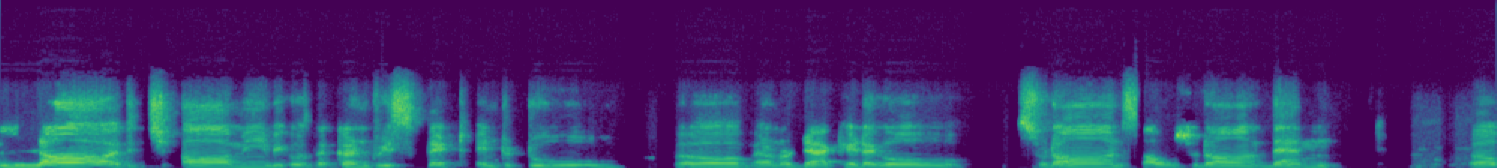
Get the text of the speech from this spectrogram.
large army because the country split into two uh, I don't know, a decade ago. Sudan, South Sudan, then uh,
